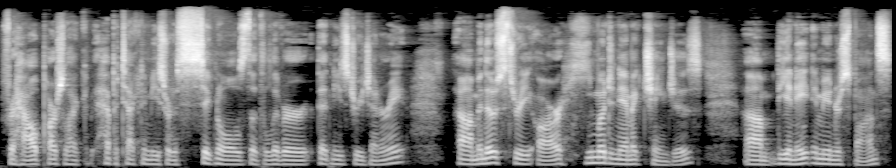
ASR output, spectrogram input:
for how partial hepatectomy sort of signals that the liver that needs to regenerate. Um, and those three are hemodynamic changes, um, the innate immune response,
